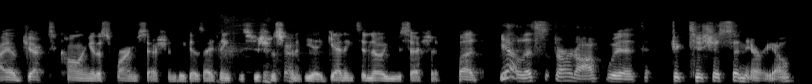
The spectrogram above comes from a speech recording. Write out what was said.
I object to calling it a sparring session because I think this is just going to be a getting to know you session. But yeah, let's start off with fictitious scenario.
